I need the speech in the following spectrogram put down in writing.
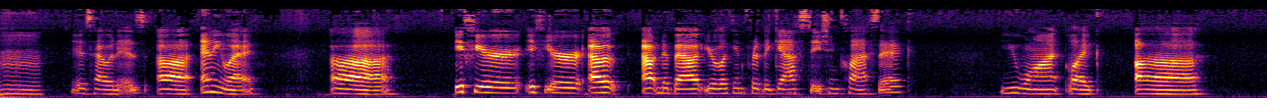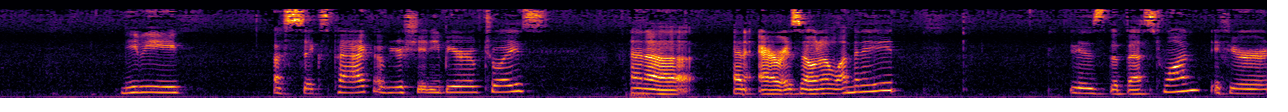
Mm. Is how it is. Uh, anyway, uh, if you're if you're out out and about, you're looking for the gas station classic. You want like uh maybe a six pack of your shitty beer of choice, and a an Arizona lemonade is the best one if you're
